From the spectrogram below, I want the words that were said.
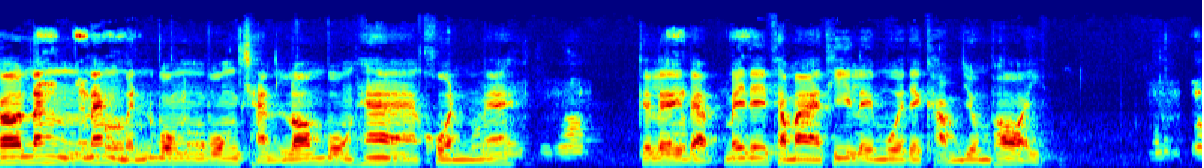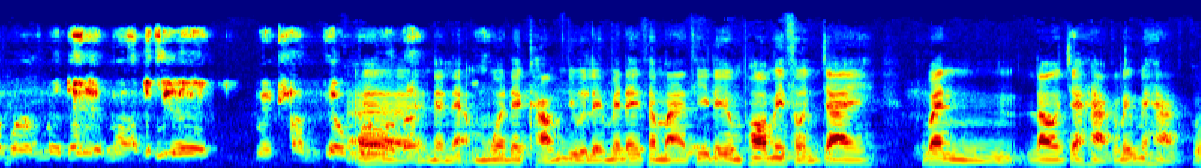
ก็นั่งนั่งเหมือนวงวงฉันล้อมวงห้าคนนะก็เลยแบบไม่ได้สมาธิเลยมัวแต่ขำโยมพ่ออีกก็บอกไม่ได้มาที่เลยมาขำเจ้าเอพ่ออนะนั่นแหละมัวแต่ขำอยู่เลยไม่ได้สมาธิเลยโยมพ่อไม่สนใจแว่นเราจะหักหรือไม่หักกู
